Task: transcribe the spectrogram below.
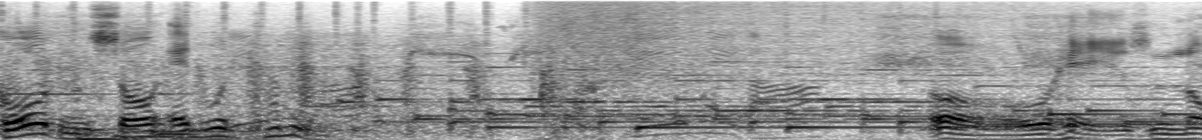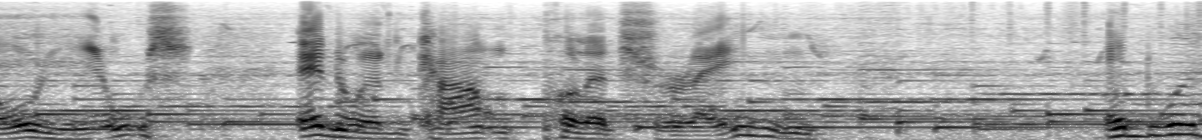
Gordon saw Edward coming. Oh, he's no use. Edward can't pull a train. Edward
